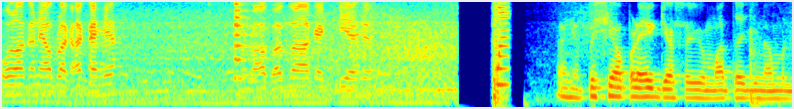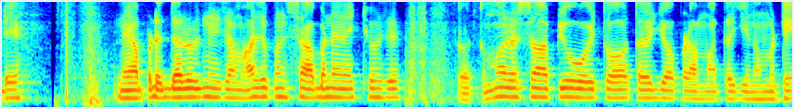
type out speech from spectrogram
ઓળા કને આપણા કાકા છે. આ ભાઈબંધ આ કંઈક કહે છે. અને પછી આપણે આવી ગયા છીએ માતાજીના મઢે. ને આપણે દરરોજની જેમ આજે પણ ચા બનાવી નાખ્યો છે. તો તમારે ચા પીવો હોય તો આવતા રહેજો આપણા માતાજીના મઢે.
